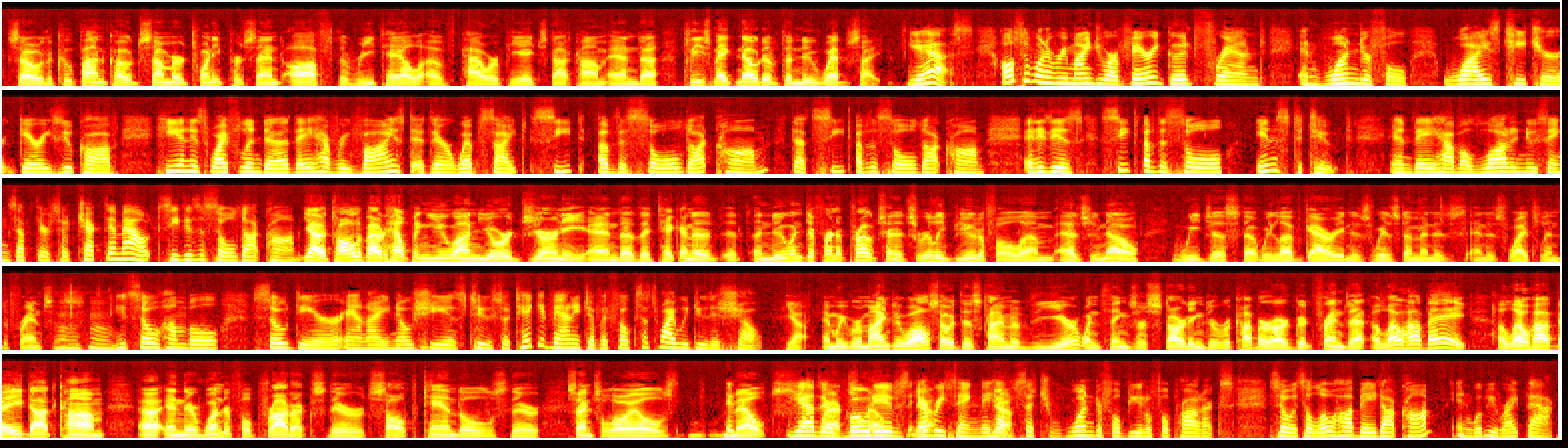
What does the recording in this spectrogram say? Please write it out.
So the coupon code SUMMER, 20% off the retail of powerph.com. And uh, please make note of the new website. Yes. Also, want to remind you our very good friend and wonderful, wise teacher, Gary Zukav. He and his wife Linda, they have revised their website, seatofthesoul.com. That's seatofthesoul.com. And it is Seat of the Soul Institute. And they have a lot of new things up there. So check them out, seatofthesoul.com. Yeah, it's all about helping you on your journey. And uh, they've taken a, a new and different approach, and it's really beautiful. Um, as you know, we just uh, we love Gary and his wisdom and his and his wife Linda Francis. Hmm, He's so humble, so dear, and I know she is too. So take advantage of it, folks. That's why we do this show. Yeah, and we remind you also at this time of the year when things are starting to recover, our good friends at Aloha Bay, alohabay.com, uh, and their wonderful products, their salt candles, their essential oils, It- melts. Yeah, their wax melts. votives, Yeah. everything. They Yeah. have such wonderful, beautiful products. So it's alohabay.com, and we'll be right back.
